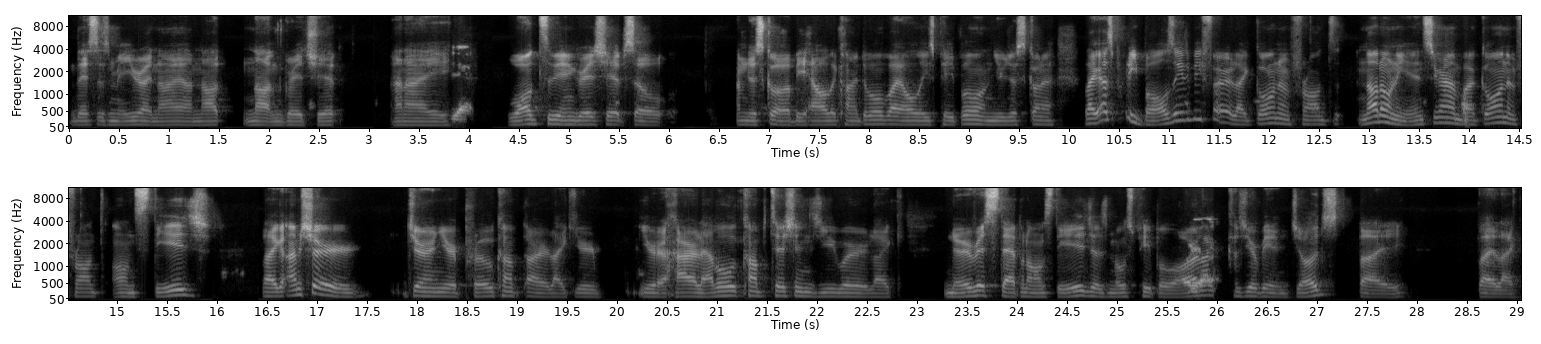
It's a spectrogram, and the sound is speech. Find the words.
this is me right now. I'm not not in great shape and I Yeah. want to be in great shape so I'm just going to be held accountable by all these people and you're just going to like that's pretty ballsy to be fair like going in front not only Instagram but going in front on stage like I'm sure during your pro comp or like your your higher level competitions you were like nervous stepping on stage as most people are Yeah. like because you're being judged by by like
